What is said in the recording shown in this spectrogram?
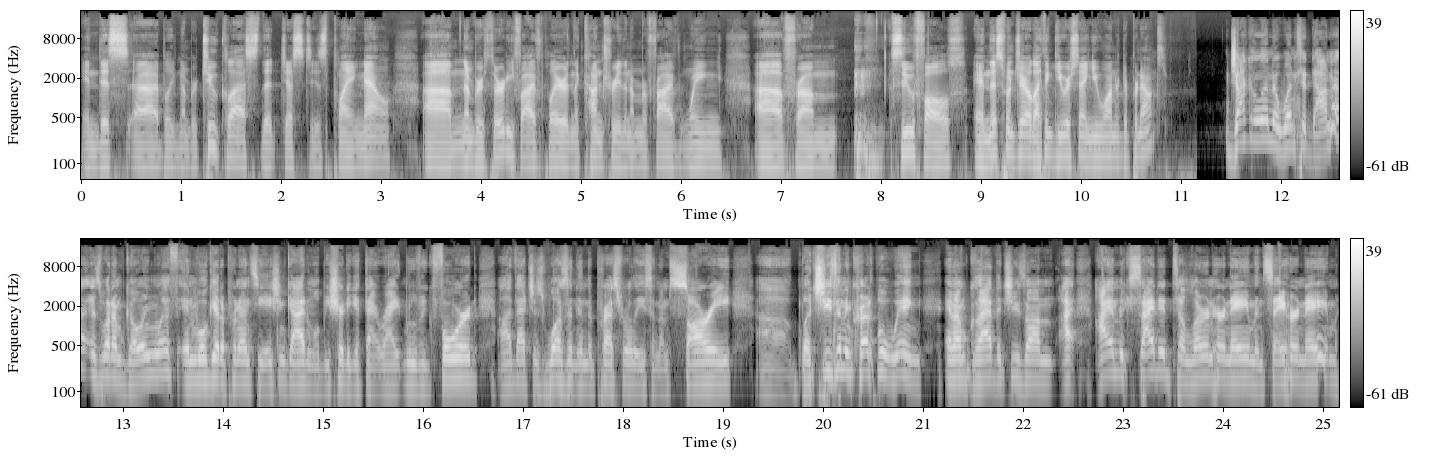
in this, uh, I believe, number two class that just is playing now. Um, number 35 player in the country, the number five wing uh, from Sioux Falls. And this one, Gerald, I think you were saying you wanted to pronounce? Jacqueline Wentadana is what I'm going with, and we'll get a pronunciation guide, and we'll be sure to get that right moving forward. Uh, that just wasn't in the press release, and I'm sorry, uh, but she's an incredible wing, and I'm glad that she's on. I, I am excited to learn her name and say her name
